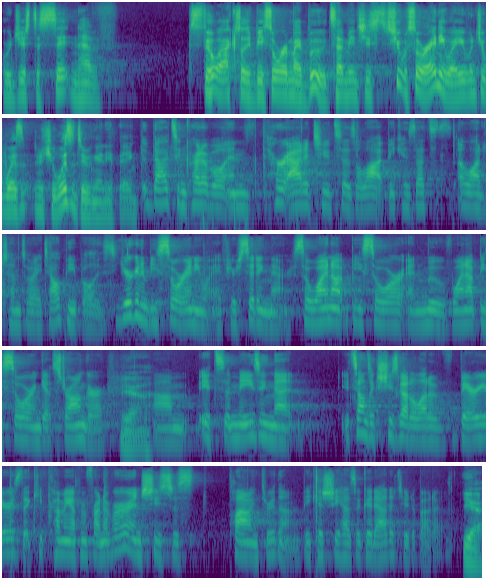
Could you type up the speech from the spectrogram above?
or just to sit and have still actually be sore in my boots. I mean, she's she was sore anyway when she wasn't when she wasn't doing anything. That's incredible, and her attitude says a lot because that's a lot of times what I tell people is you're going to be sore anyway if you're sitting there. So why not be sore and move? Why not be sore and get stronger? Yeah. Um, it's amazing that it sounds like she's got a lot of barriers that keep coming up in front of her, and she's just plowing through them because she has a good attitude about it. Yeah,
